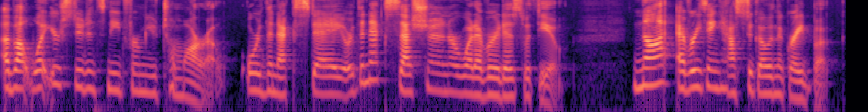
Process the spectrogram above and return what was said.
about what your students need from you tomorrow or the next day or the next session or whatever it is with you. Not everything has to go in the grade book.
